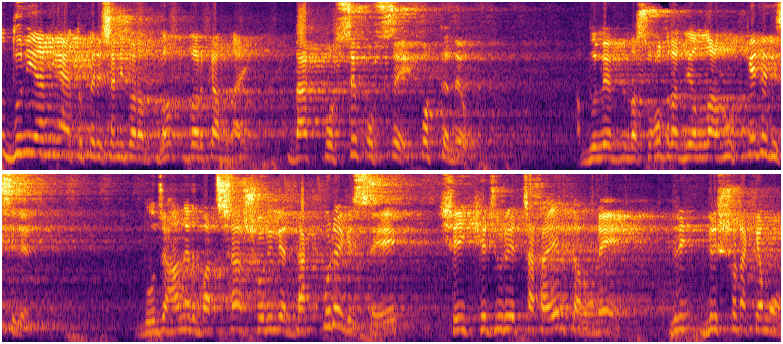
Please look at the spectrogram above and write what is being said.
তো দুনিয়া নিয়ে এত পেরেশানি করার দরকার নাই। ডাক পড়ছে পড়ছে, পড়তে দেও। আবদুল্লাহ রাজি আল্লাহ কেটে দিছিলেন। দুজাহানের বাদশাহ শরীরে দাগ পড়ে গেছে, সেই খেজুরের চাটাইয়ের কারণে। দৃশ্যটা কেমন?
